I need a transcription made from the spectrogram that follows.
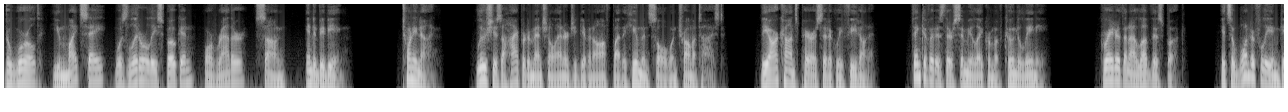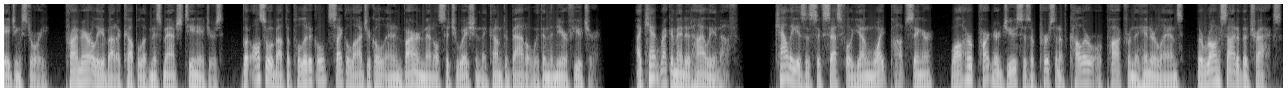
The world, you might say, was literally spoken, or rather, sung, into being. 29. Loosh is a hyperdimensional energy given off by the human soul when traumatized. The archons parasitically feed on it. Think of it as their simulacrum of Kundalini. Greater than I love this book. It's a wonderfully engaging story, primarily about a couple of mismatched teenagers, but also about the political, psychological, and environmental situation they come to battle with in the near future. I can't recommend it highly enough. Kali is a successful young white pop singer, while her partner Juice is a person of color or POC from the hinterlands, the wrong side of the tracks.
